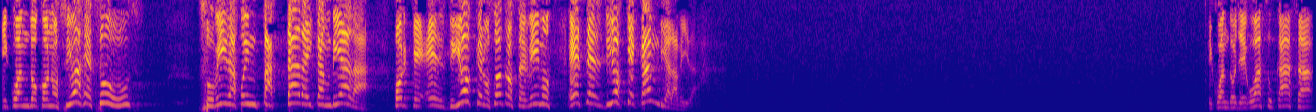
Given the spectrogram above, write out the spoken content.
Y cuando conoció a Jesús, su vida fue impactada y cambiada, porque el Dios que nosotros servimos es el Dios que cambia la vida. Y cuando llegó a su casa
